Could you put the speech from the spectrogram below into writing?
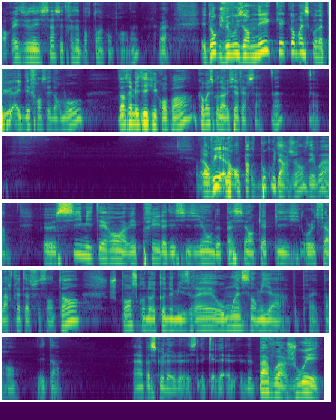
Alors raisonner ça, c'est très important à comprendre. hein. Voilà. Et donc je vais vous emmener, comment est-ce qu'on a pu, avec des Français normaux, dans un métier qui ne croit pas, comment est-ce qu'on a réussi à faire ça hein? Alors oui, alors on parle beaucoup d'argent, vous allez voir. Euh, si Mitterrand avait pris la décision de passer en capi au lieu de faire la retraite à 60 ans, je pense qu'on économiserait au moins 100 milliards à peu près par an, l'État. Parce que le ne pas avoir joué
